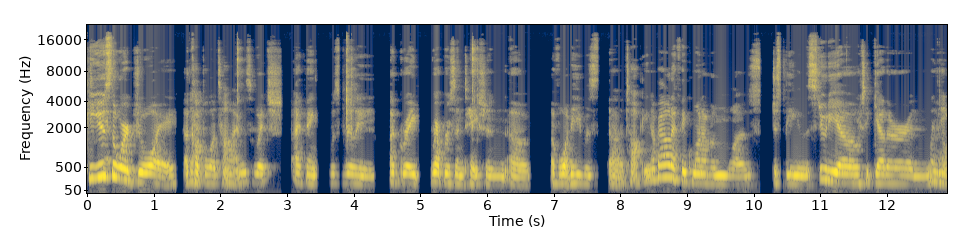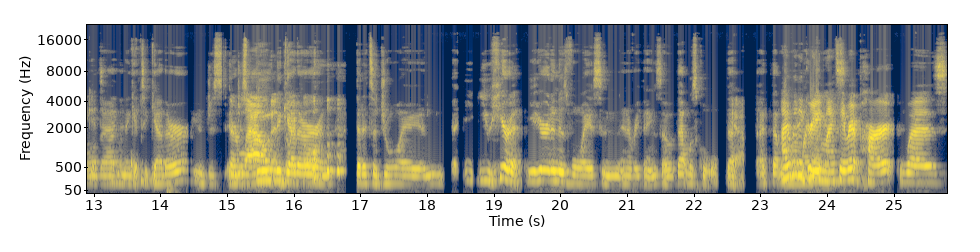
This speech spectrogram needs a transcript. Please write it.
He used the word joy a Yeah. couple of times, which I think was really a great representation of of what he was uh, talking about. I think one of them was just being in the studio together and, When and they all get that when they together. get together and just They're and just loud being and together joyful. That it's a joy and you hear it you hear it in his voice and, and everything so that was cool that, I, that was I would my agree. My favorite part was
